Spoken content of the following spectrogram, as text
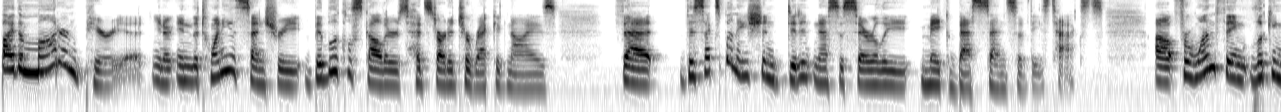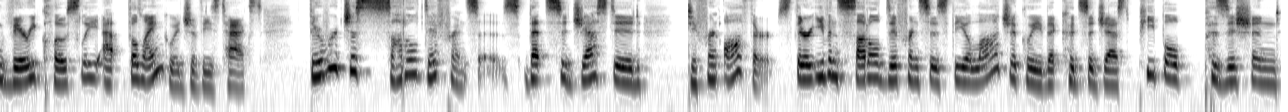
by the modern period, you know, in the 20th century, biblical scholars had started to recognize that this explanation didn't necessarily make best sense of these texts. Uh, for one thing, looking very closely at the language of these texts, there were just subtle differences that suggested different authors. There are even subtle differences theologically that could suggest people positioned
